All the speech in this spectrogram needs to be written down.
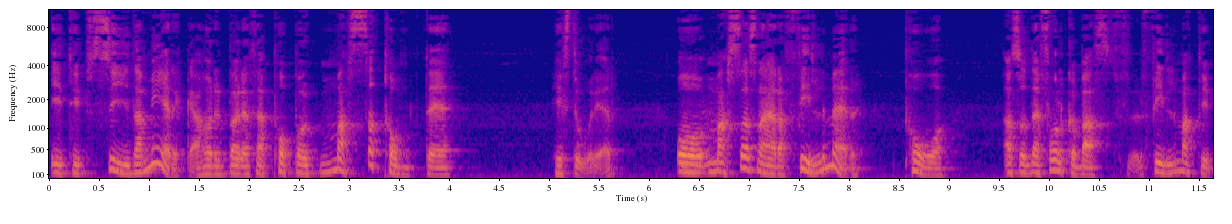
i typ Sydamerika har det börjat så poppa upp massa tomtehistorier. Och massa såna här filmer på, alltså där folk har bara filmat typ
